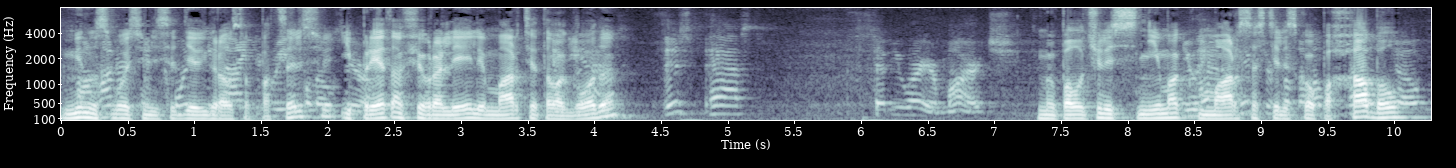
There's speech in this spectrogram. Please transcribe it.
минус 89 градусов по Цельсию, и при этом в феврале или марте этого года мы получили снимок Марса с телескопа Хаббл,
